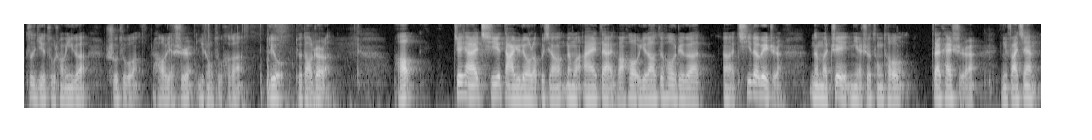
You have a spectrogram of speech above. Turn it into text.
自己组成一个数组，然后也是一种组合，六就到这儿了。好，接下来七大于六了，不行，那么 i 再往后移到最后这个呃七的位置，那么这你也是从头再开始，你发现。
